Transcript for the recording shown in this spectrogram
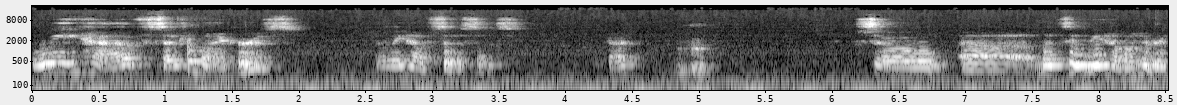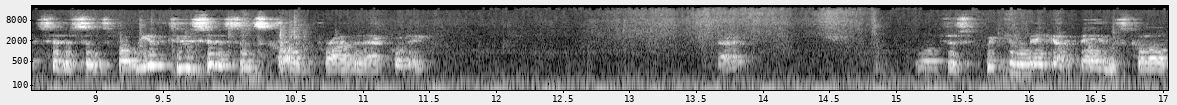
We have central bankers and we have citizens. Okay? Mm-hmm. So uh, let's say we have 100 citizens, but we have two citizens called private equity. Okay? we'll just we can make up names called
